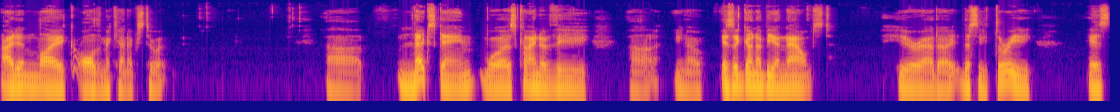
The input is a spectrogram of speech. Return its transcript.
I didn't like all the mechanics to it. Uh, next game was kind of the, uh, you know, is it going to be announced here at uh, the E3? Is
